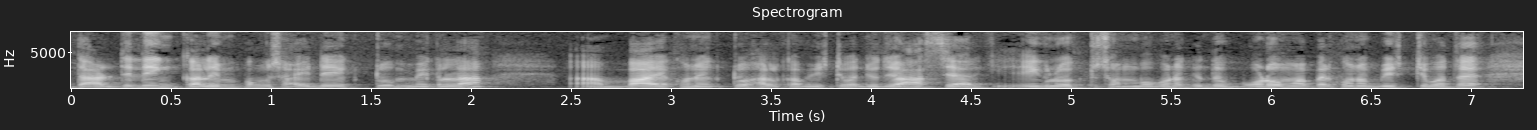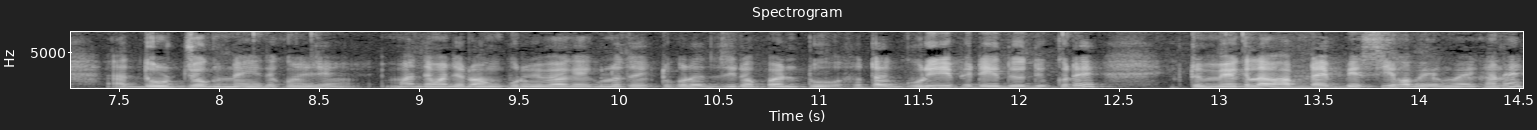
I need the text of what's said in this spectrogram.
দার্জিলিং কালিম্পং সাইডে একটু মেঘলা বা এখন একটু হালকা বৃষ্টিপাত যদি আসে আর কি এইগুলো একটু সম্ভাবনা, কিন্তু বড় মাপের কোনো বৃষ্টিপাতে দুর্যোগ নেই। দেখুন এই যে মাঝে মাঝে রংপুর বিভাগে এগুলোতে একটু করে জিরো পয়েন্ট টু সুতরাং ঘুরিয়ে ফিরে এদিক ওদিক করে একটু মেঘলা ভাবটাই বেশি হবে এবং এখানে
